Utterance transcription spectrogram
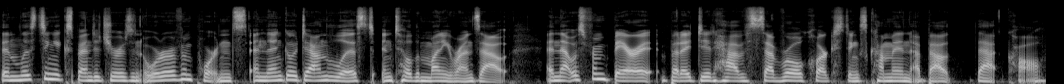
then listing expenditures in order of importance, and then go down the list until the money runs out. And that was from Barrett, but I did have several Clark Stinks come in about that call.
